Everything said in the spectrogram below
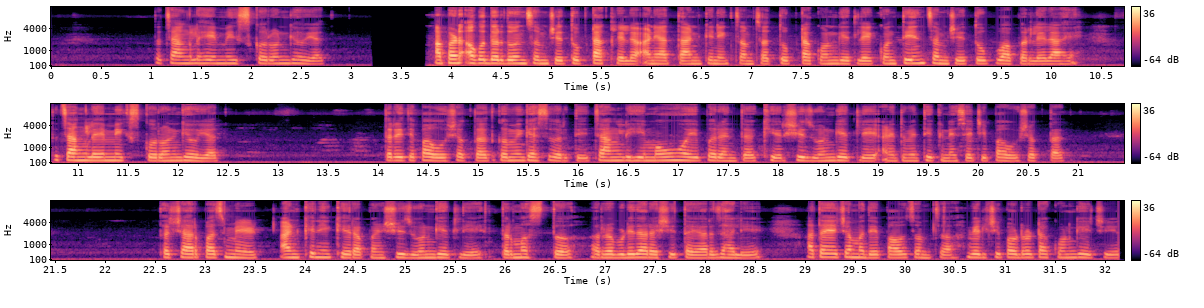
तर चांगलं हे मिक्स करून घेऊयात. आपण अगोदर दोन चमचे तूप टाकलेलं आणि आता आणखीन एक चमचा तूप टाकून घेतले. एकूण तीन चमचे तूप वापरलेलं आहे. तर चांगलं हे मिक्स करून घेऊयात. तर इथे पाहू शकतात कमी गॅसवरती चांगली ही मऊ होईपर्यंत खीर शिजवून घेतली आणि तुम्ही थिकनेस याची पाहू शकतात. तर चार पाच मिनिट आणखीन ही खीर आपण शिजवून घेतली आहे. तर मस्त रबडीदार अशी तयार झाली आहे. आता याच्यामध्ये पाव चमचा वेलची पावडर टाकून घ्यायची.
